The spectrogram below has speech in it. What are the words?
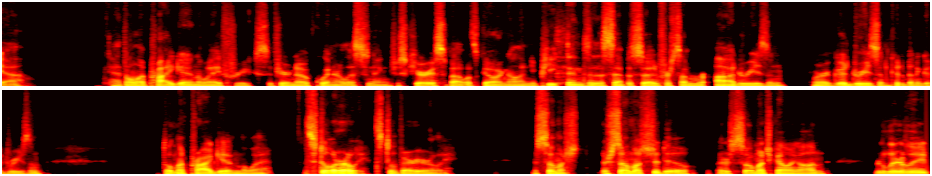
Yeah yeah, don't let pride get in the way, freaks. If you're no coiner listening, just curious about what's going on. You peeked into this episode for some odd reason or a good reason. Could have been a good reason. Don't let pride get in the way. It's still early. It's still very early. There's so much. There's so much to do. There's so much going on. We're literally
